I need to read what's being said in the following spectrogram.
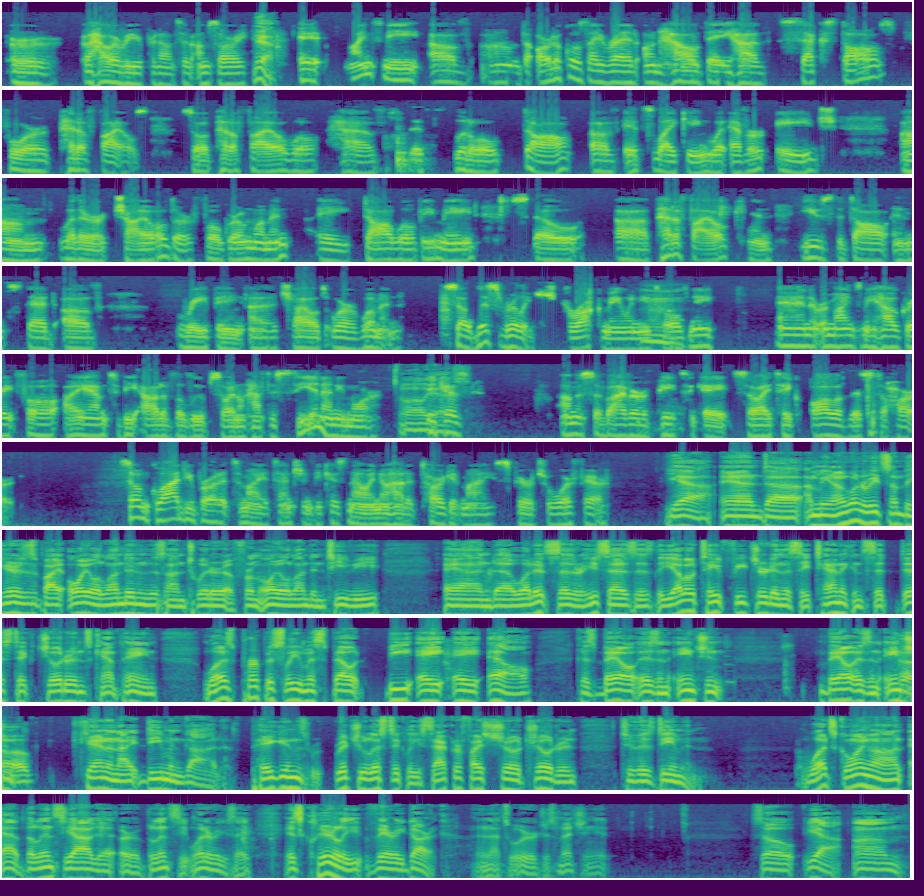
or however you pronounce it, I'm sorry. Yeah. It reminds me of um, the articles I read on how they have sex dolls for pedophiles. So a pedophile will have this little doll of its liking, whatever age, um, whether a child or full grown woman, a doll will be made. So a pedophile can use the doll instead of raping a child or a woman. So this really struck me when you Mm. told me. And it reminds me how grateful I am to be out of the loop so I don't have to see it anymore. Oh because yes. I'm a survivor of Pizzagate, so I take all of this to heart. So I'm glad you brought it to my attention because now I know how to target my spiritual warfare. Yeah, and uh, I mean, I'm going to read something here. This is by Oli London, and this is on Twitter from Oli London TV. And uh, what it says, or he says, is the yellow tape featured in the satanic and sadistic children's campaign was purposely misspelled B A A L because Baal is an ancient Baal is an ancient Uh-oh. Canaanite demon god. Pagans ritualistically sacrificed children to his demon what's going on at Balenciaga or Balenci, whatever you say, is clearly very dark, and that's what we were just mentioning it. So yeah, um,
